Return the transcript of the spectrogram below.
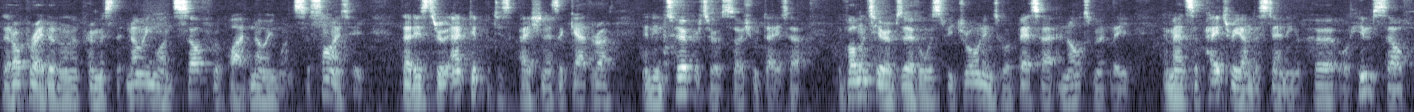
that operated on the premise that knowing oneself required knowing one's society, that is, through active participation as a gatherer and interpreter of social data, the volunteer observer was to be drawn into a better and ultimately emancipatory understanding of her or himself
